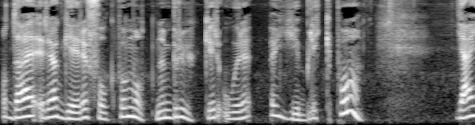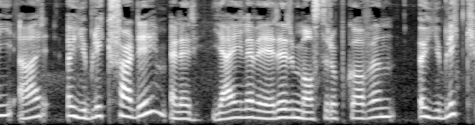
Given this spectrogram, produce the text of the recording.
og der reagerer folk på måten hun bruker ordet øyeblikk på. Jeg er øyeblikk ferdig, eller jeg leverer masteroppgaven øyeblikk.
